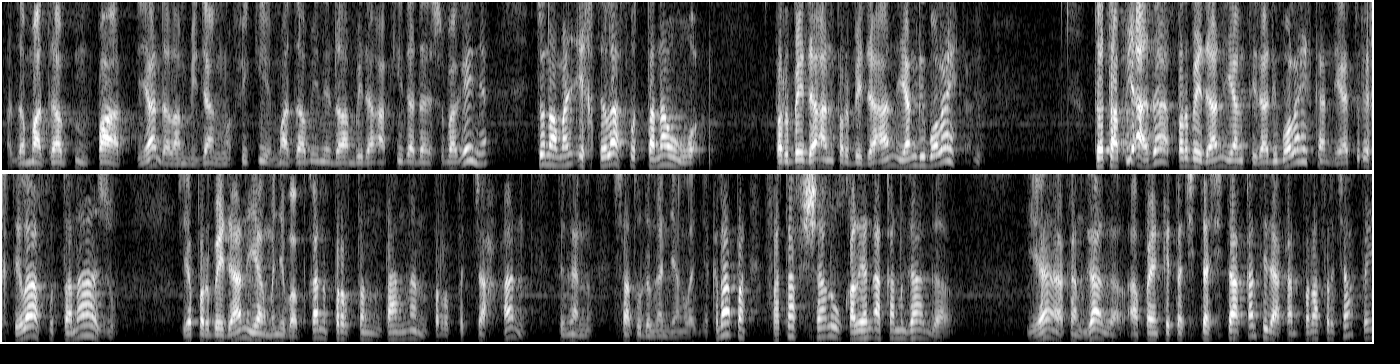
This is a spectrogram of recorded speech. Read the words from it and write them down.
Ada madhab empat ya dalam bidang fikih, madhab ini dalam bidang akidah dan sebagainya. Itu namanya ikhtilafut tanawu. Perbedaan-perbedaan yang dibolehkan. Tetapi ada perbedaan yang tidak dibolehkan, yaitu ikhtilafut tanazu. Ya perbedaan yang menyebabkan pertentangan, perpecahan dengan satu dengan yang lainnya. Kenapa? Fatafshalu, kalian akan gagal ya akan gagal. Apa yang kita cita-citakan tidak akan pernah tercapai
